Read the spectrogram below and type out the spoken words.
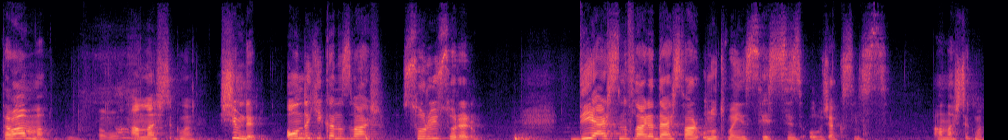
Tamam mı? Tamam. Anlaştık mı? Şimdi 10 dakikanız var. Soruyu sorarım. Diğer sınıflarda ders var. Unutmayın sessiz olacaksınız. Anlaştık mı?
